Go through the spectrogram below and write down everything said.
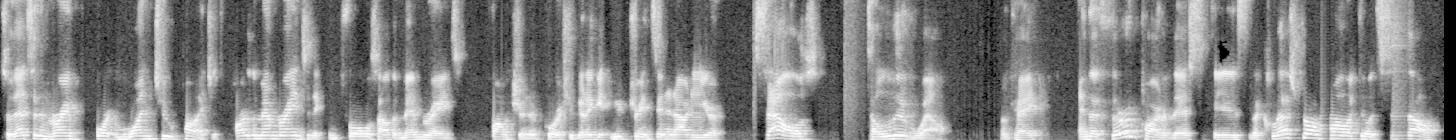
So that's a very important one two punch. It's part of the membranes and it controls how the membranes function. Of course, you've got to get nutrients in and out of your cells to live well. Okay. And the third part of this is the cholesterol molecule itself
